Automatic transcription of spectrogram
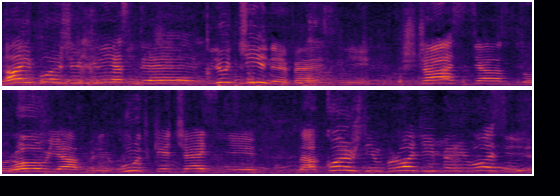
Дай Боже Христе, ключі небесні, щастя, здоров'я, прибутки чесні. На кожнім броді й перевозі,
